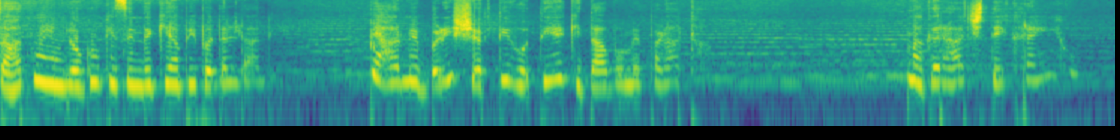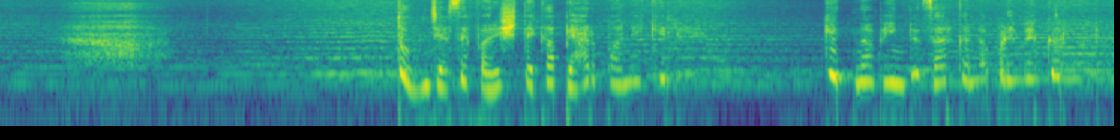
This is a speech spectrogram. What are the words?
साथ में इन लोगों की जिंदगियाँ भी बदल डाली। प्यार में बड़ी शक्ति होती है, किताबों में पढ़ा था। मगर आज देख रही हूँ, तुम जैसे फरिश्ते का प्यार पाने के लिए कितना भी इंतज़ार करना पड़े, मैं करूँगी।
